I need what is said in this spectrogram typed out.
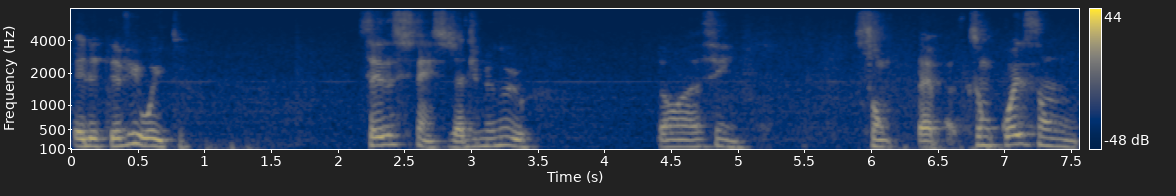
ele teve oito. Seis assistências, já diminuiu. Então, assim, são, é, são coisas, são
